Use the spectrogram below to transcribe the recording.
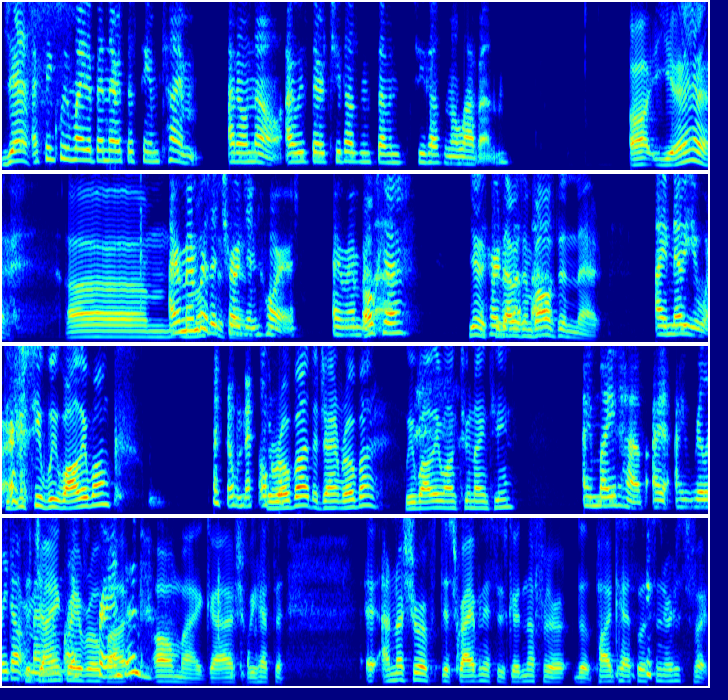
Yes, I think we might have been there at the same time. I don't know. I was there 2007, 2011. Uh, yeah. Um, I remember the Trojan been. horse. I remember that. Yeah, because I was about that. involved in that. I know you were. Did you see Wee Wally Wonk? I don't know. The robot, the giant robot? Wee Wally Wonk 219? I might have. I, I really don't It's remember. giant gray robot. Brandon. Oh my gosh, we have to. I'm not sure if describing this is good enough for the podcast listeners, but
